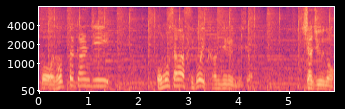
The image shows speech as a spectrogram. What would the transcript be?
う。こう乗った感じ重さはすごい感じるんですよ。車重の。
